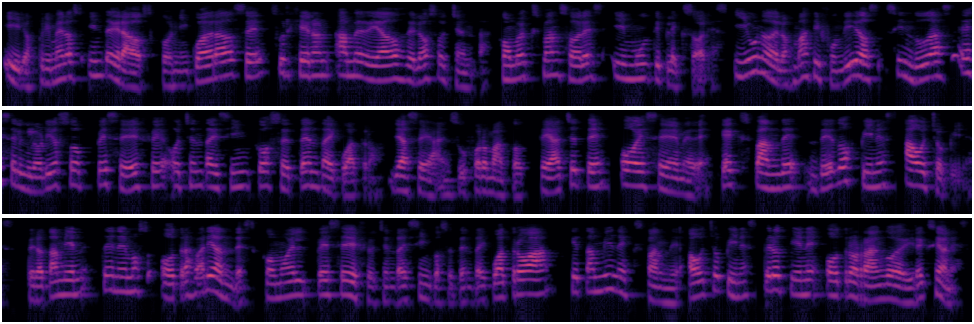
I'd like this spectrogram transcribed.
y los primeros integrados con I cuadrado C surgieron a mediados de los 80 como expansores y multiplexores. Y uno de los más difundidos sin duda es el glorioso PCF8574, ya sea en su formato THT o SMD, que expande de 2 pines a 8 pines. Pero también tenemos otras variantes, como el PCF8574A, que también expande a 8 pines, pero tiene otro rango de direcciones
